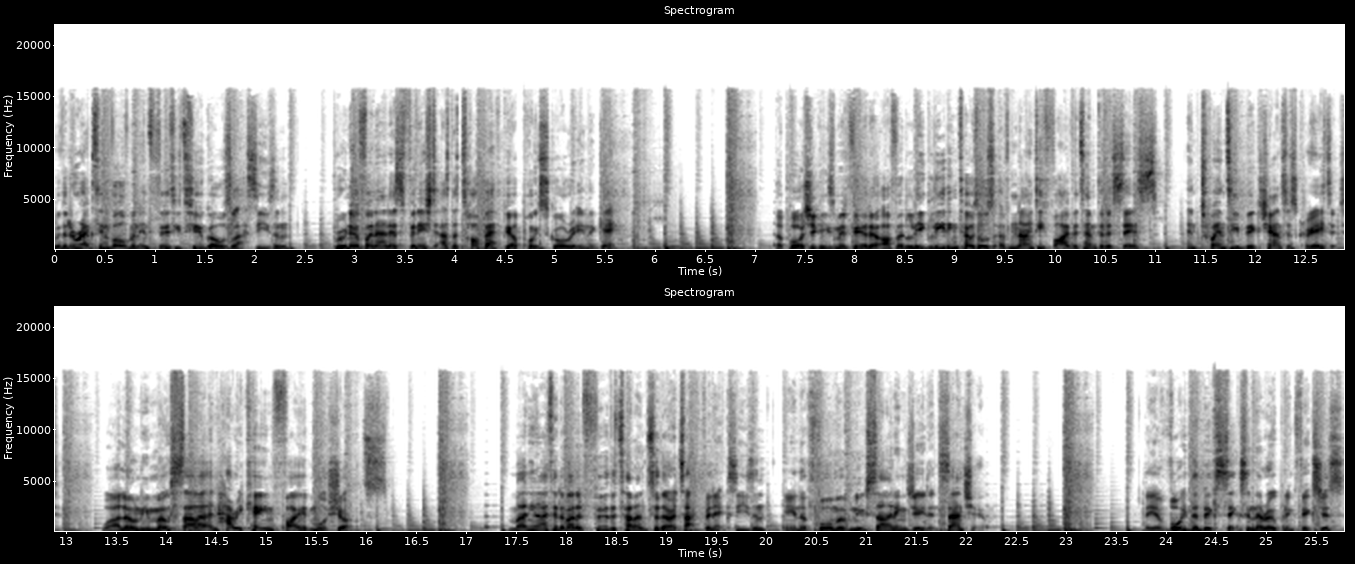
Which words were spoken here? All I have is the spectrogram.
With a direct involvement in 32 goals last season, Bruno Fernandes finished as the top FPL point scorer in the game. The Portuguese midfielder offered league leading totals of 95 attempted assists and 20 big chances created, while only Mo Salah and Harry Kane fired more shots. Man United have added further talent to their attack for next season in the form of new signing Jadon Sancho. They avoid the big six in their opening fixtures,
